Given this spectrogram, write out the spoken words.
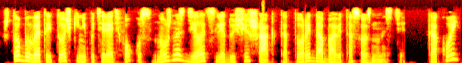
Чтобы в этой точке не потерять фокус, нужно сделать следующий шаг, который добавит осознанности. Какой?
